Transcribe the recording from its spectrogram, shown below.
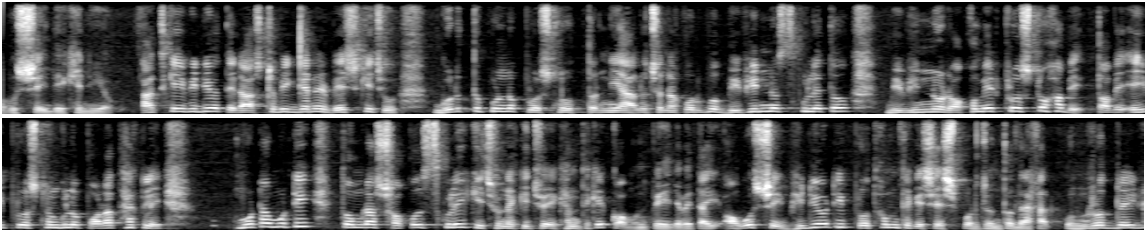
অবশ্যই দেখে নিও। আজকে এই ভিডিওতে রাষ্ট্রবিজ্ঞানের বেশ কিছু গুরুত্বপূর্ণ প্রশ্ন উত্তর নিয়ে আলোচনা করব। বিভিন্ন স্কুলে তো বিভিন্ন রকমের প্রশ্ন হবে, তবে এই প্রশ্নগুলো পড়া থাকলে মোটামুটি তোমরা সকল স্কুলেই কিছু না কিছু এখান থেকে কমন পেয়ে যাবে। তাই অবশ্যই ভিডিওটি প্রথম থেকে শেষ পর্যন্ত দেখার অনুরোধ রইল।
